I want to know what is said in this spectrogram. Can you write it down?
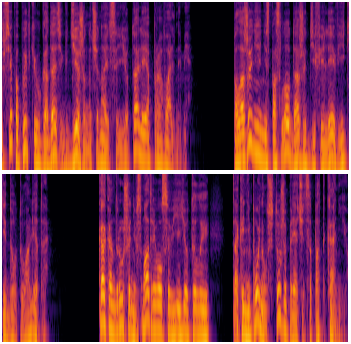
все попытки угадать, где же начинается ее талия, провальными. Положение не спасло даже дефиле Вики до туалета. Как Андруша не всматривался в ее тылы, так и не понял, что же прячется под тканью.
